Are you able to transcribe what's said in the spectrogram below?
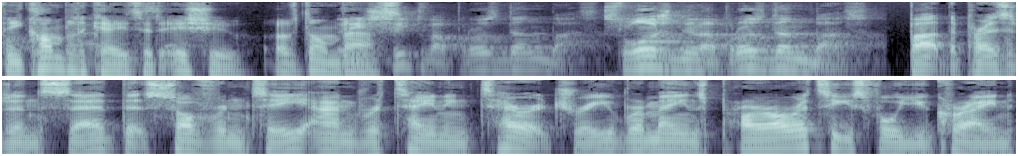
the complicated issue of Donbass. But the president said that sovereignty and retaining territory remains priorities for Ukraine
